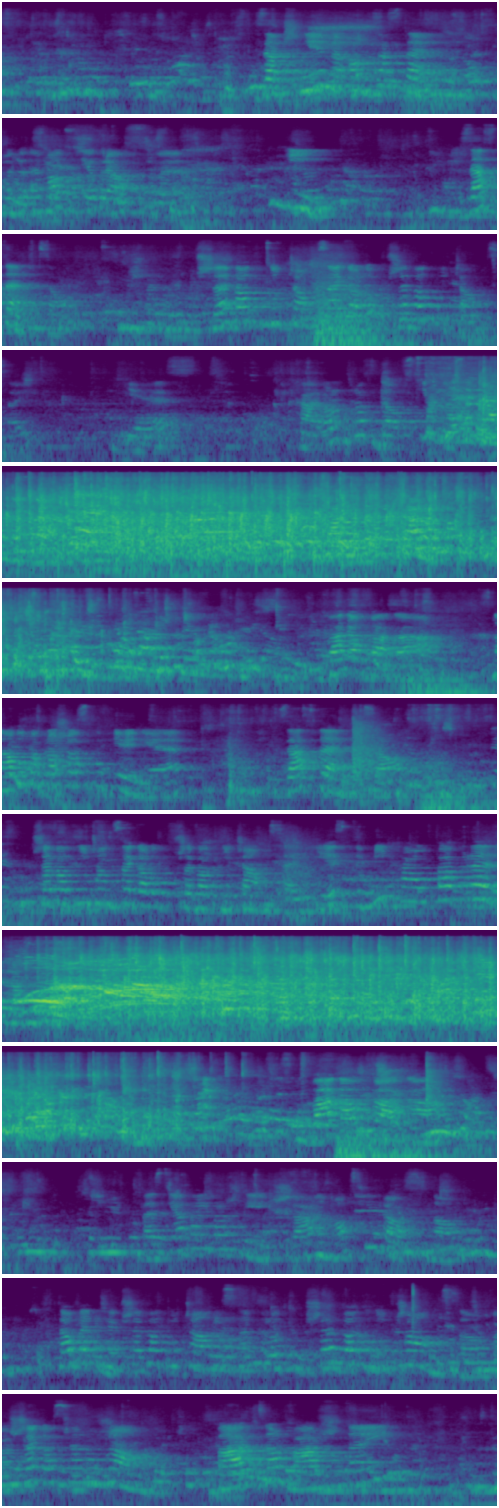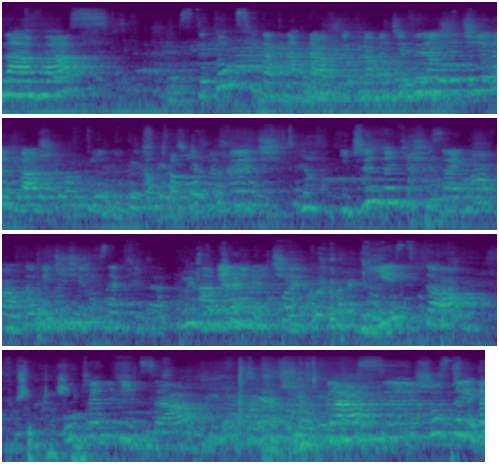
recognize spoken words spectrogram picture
Zaczniemy od zastępców, żeby emocje urosły. I zastępcą przewodniczącego lub przewodniczącej jest Uwaga, uwaga. Znowu poproszę o skupienie. Zastępcą przewodniczącego lub przewodniczącej jest Michał Fabrello. Uwaga, uwaga. Kwestia najważniejsza. Emocje rosną. Kto będzie przewodniczącym lub przewodniczącą waszego samorządu? Bardzo ważnej dla was instytucji tak naprawdę, która będzie wyrazicielem waszych opinii. Kto to może być i czym będzie się zajmował, dowiecie się już za chwilę. A mianowicie jest to uczennica klasy szóstej B.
